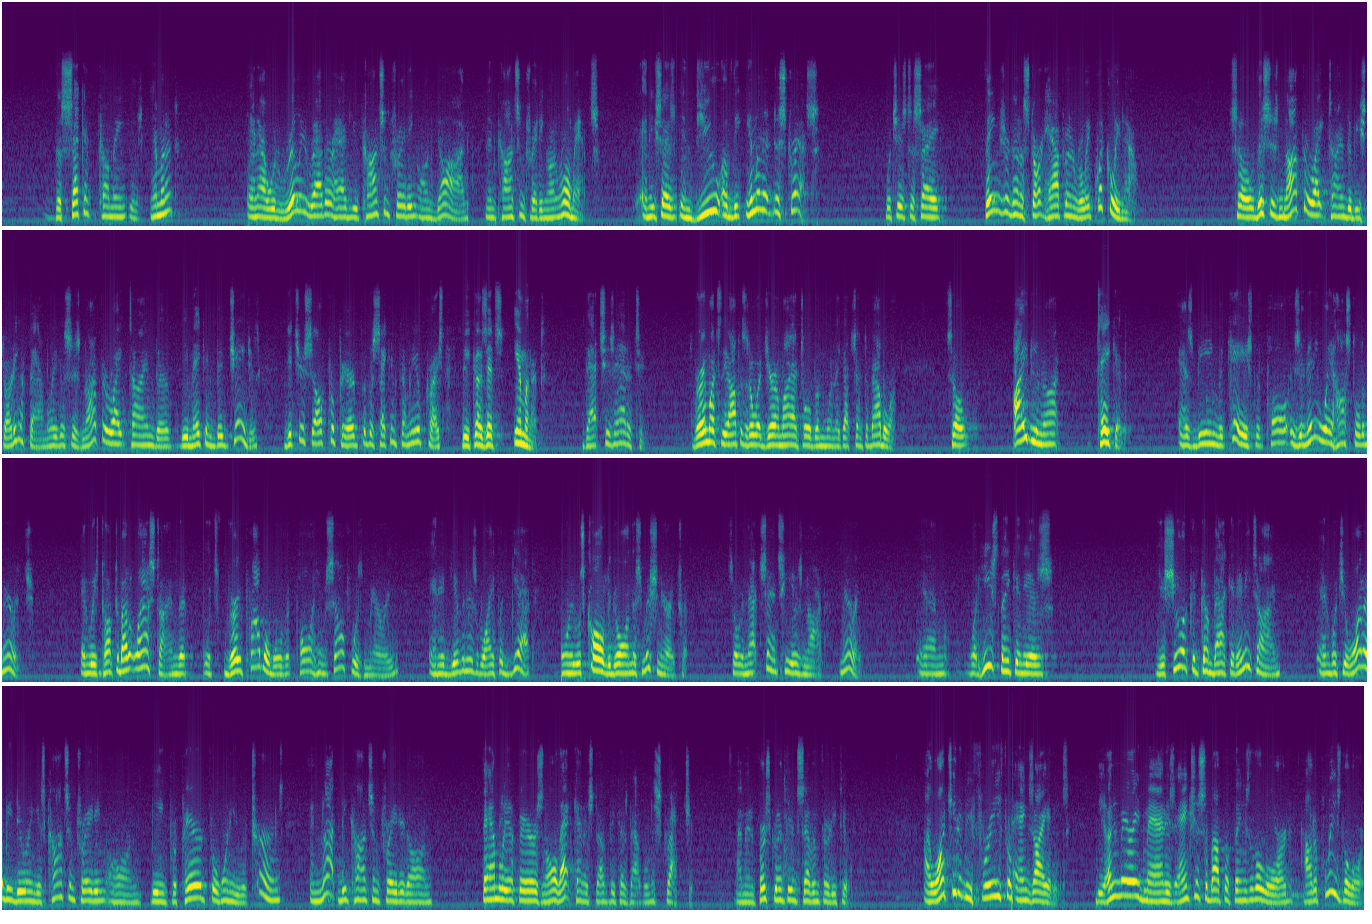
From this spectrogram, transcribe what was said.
the second coming is imminent, and I would really rather have you concentrating on God than concentrating on romance. And he says, in view of the imminent distress, which is to say, things are going to start happening really quickly now. So this is not the right time to be starting a family. This is not the right time to be making big changes. Get yourself prepared for the second coming of Christ because it's imminent. That's his attitude. Very much the opposite of what Jeremiah told them when they got sent to Babylon. So I do not take it as being the case that Paul is in any way hostile to marriage. And we talked about it last time that it's very probable that Paul himself was married and had given his wife a get when he was called to go on this missionary trip. So, in that sense, he is not married. And what he's thinking is Yeshua could come back at any time, and what you want to be doing is concentrating on being prepared for when he returns and not be concentrated on family affairs and all that kind of stuff because that will distract you. I'm in 1 Corinthians 7:32. I want you to be free from anxieties. The unmarried man is anxious about the things of the Lord, how to please the Lord.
